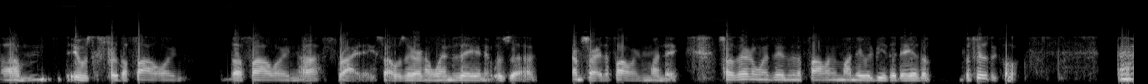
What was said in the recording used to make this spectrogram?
Um, it was for the following the following uh, Friday. So I was there on a Wednesday, and it was uh, I'm sorry, the following Monday. So I was there on a Wednesday, and then the following Monday would be the day of the the physical.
